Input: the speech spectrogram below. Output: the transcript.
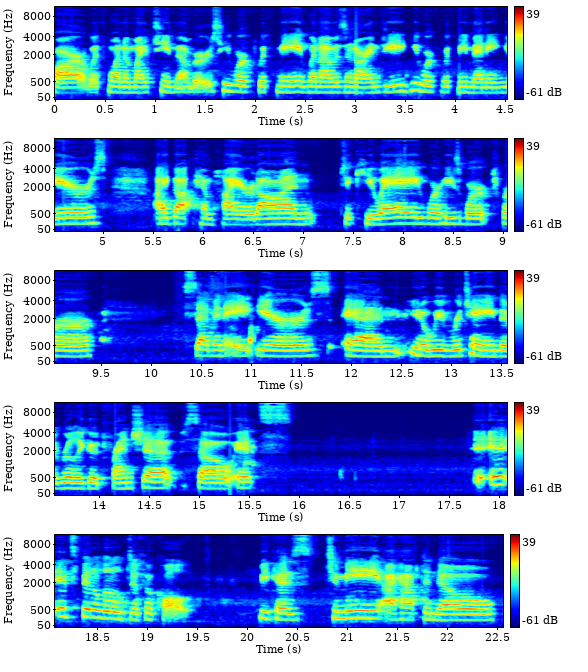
far with one of my team members. He worked with me when I was in R&D. He worked with me many years. I got him hired on to QA where he's worked for seven, eight years. And, you know, we've retained a really good friendship. So it's, it, it's been a little difficult because to me, I have to know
